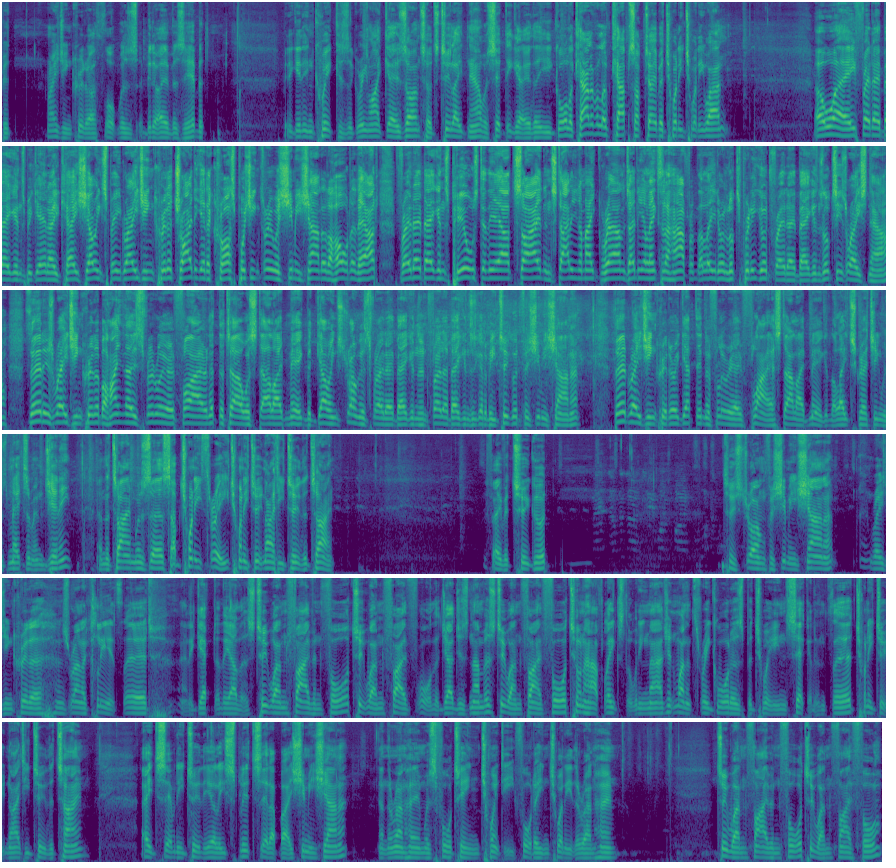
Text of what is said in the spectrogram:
but Raging Critter I thought was a bit over there, but better get in quick because the green light goes on. So it's too late now. We're set to go. The Gawler Carnival of Cups, October 2021 away. Fredo Baggins began okay, showing speed. Raging Critter tried to get across, pushing through with Shimmy Shana to hold it out. Fredo Baggins peels to the outside and starting to make ground. It's only a length and a half from the leader and looks pretty good. Fredo Baggins looks his race now. Third is Raging Critter behind those Frilio Flyer and at the tail was Starlight Meg, but going strong is Fredo Baggins and Fredo Baggins is going to be too good for Shimmy Shana. Third Raging Critter, a gap in the Flurio Flyer, Starlight Meg, and the late scratching was Maximum Jenny, and the time was uh, sub 23, 22.92 the time. Favourite too good. Too strong for Shimmy Shana. Raging Critter has run a clear third and a gap to the others. 2 1 5 and 4, 2 1 5 4. The judges' numbers 2 1 5 4, two and a half lengths the winning margin, one and three quarters between second and third, 22.92 the time. 8.72 the early split set up by Shimmy Shana, and the run home was 14.20, 14.20 the run home. 2 1 5 and 4, 2 1 5 4.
